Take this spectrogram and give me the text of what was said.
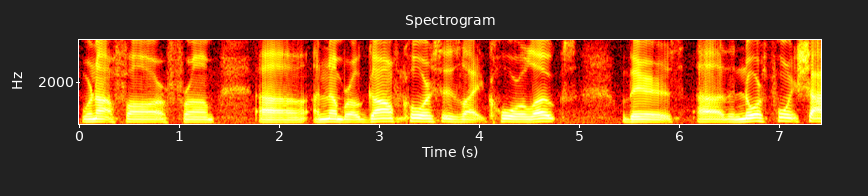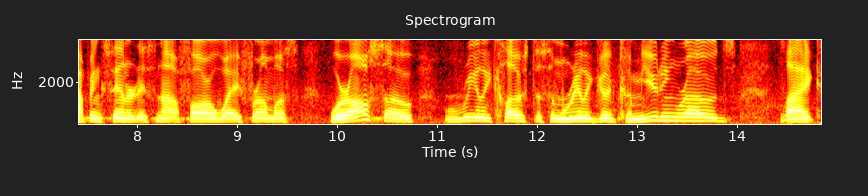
We're not far from uh, a number of golf courses like Coral Oaks. There's uh, the North Point Shopping Center that's not far away from us. We're also really close to some really good commuting roads like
